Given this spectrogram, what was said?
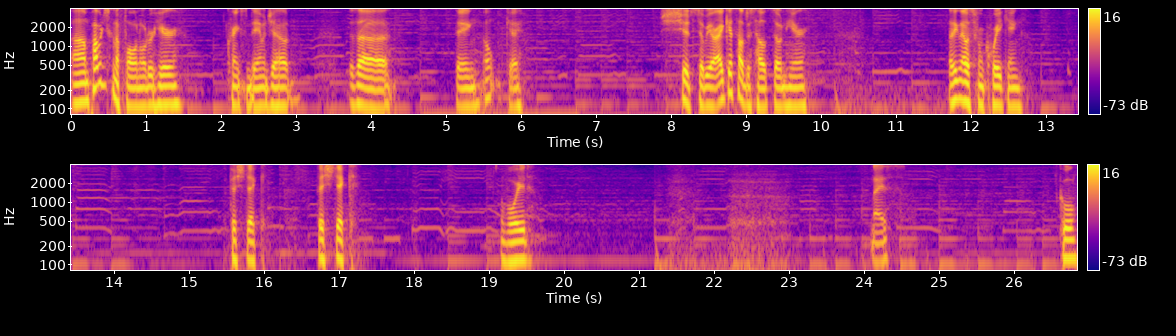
Um, probably just gonna fall in order here. Crank some damage out. There's a thing. Oh, okay. Should still be alright. I guess I'll just health zone here. I think that was from quaking. Fish stick. Fish stick. Avoid. Nice. Cool.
